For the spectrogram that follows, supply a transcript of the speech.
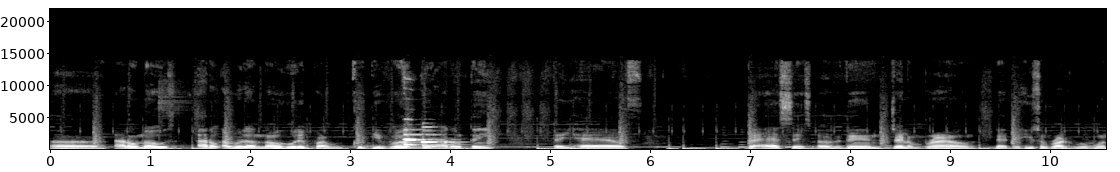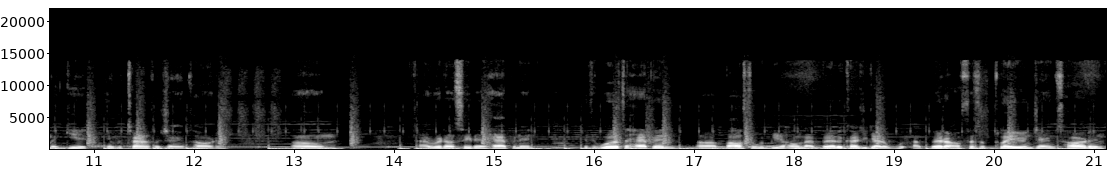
Uh, I don't know. I don't. I really don't know who they probably could give up, but I don't think they have the assets other than Jaylen Brown that the Houston Rockets would want to get in return for James Harden. Um, I really don't see that happening. If it was to happen, uh, Boston would be a whole lot better because you got a, a, better offensive player in James Harden.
